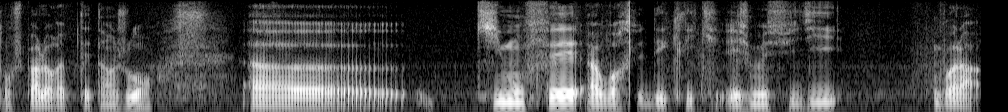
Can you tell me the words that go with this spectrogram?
dont je parlerai peut-être un jour, euh, qui m'ont fait avoir ce déclic. Et je me suis dit, voilà,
